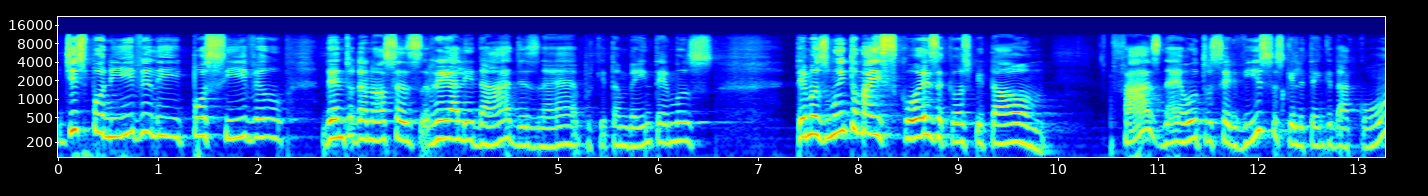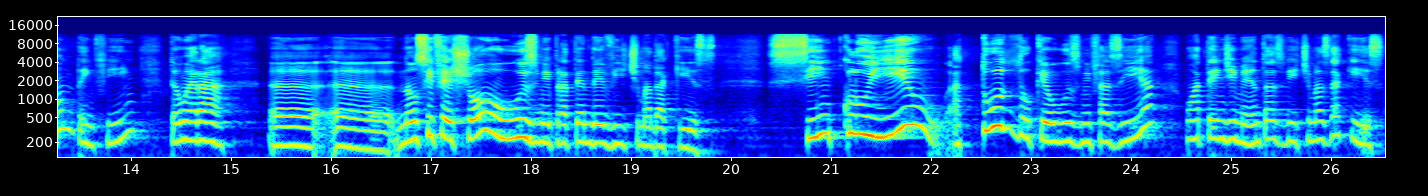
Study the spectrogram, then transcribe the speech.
disponível e possível dentro das nossas realidades, né? Porque também temos temos muito mais coisa que o hospital faz, né? Outros serviços que ele tem que dar conta, enfim. Então era uh, uh, não se fechou o USME para atender vítima da KISS. Se incluiu a tudo que o USME fazia um atendimento às vítimas da KISS.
